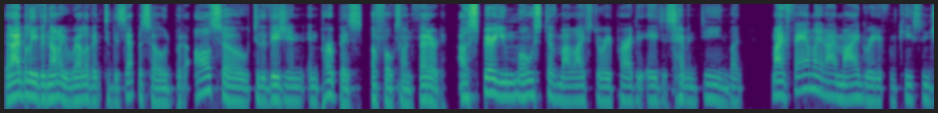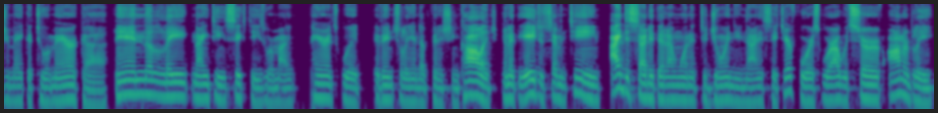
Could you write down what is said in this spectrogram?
that I believe is not only relevant to this episode, but also to the vision and purpose of Folkes Unfettered. I'll spare you most of my life story prior to the age of 17, but my family and I migrated from Kingston, Jamaica to America in the late 1960s, where my parents would eventually end up finishing college. And at the age of 17, I decided that I wanted to join the United States Air Force, where I would serve honorably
